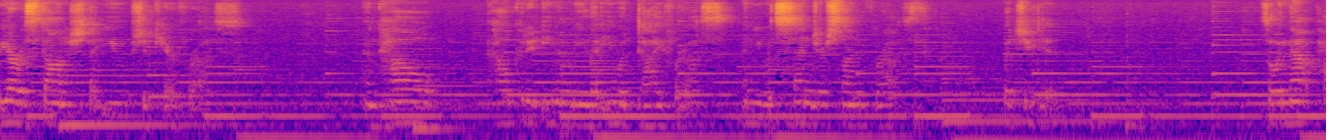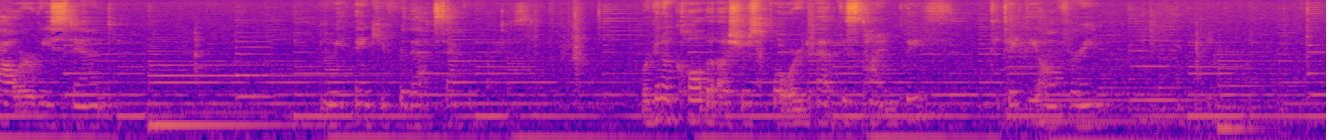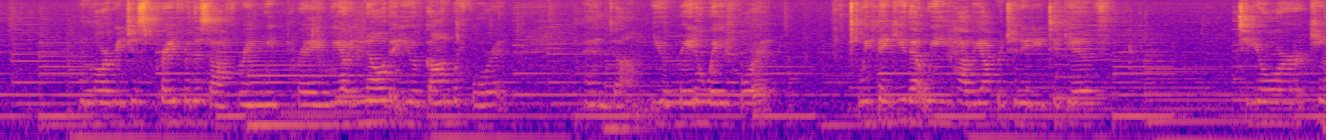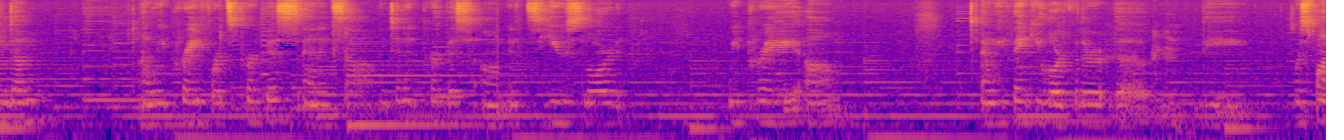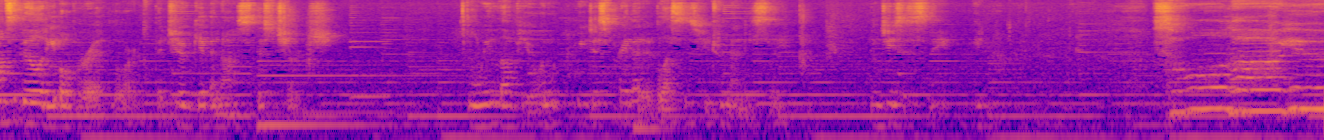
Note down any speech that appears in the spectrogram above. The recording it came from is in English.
we are astonished that you should care for us. And how how could it even be that you would die for us and you would send your son for us? But you did. So in that power we stand. And we thank you for that sacrifice. We're going to call the ushers forward at this time, please, to take the offering. Lord, we just pray for this offering. We pray. We know that you have gone before it and um, you have made a way for it. We thank you that we have the opportunity to give to your kingdom. And we pray for its purpose and its uh, intended purpose, um, its use, Lord. We pray um, and we thank you, Lord, for the, the, the responsibility over it, Lord, that you have given us, this church. And we love you, and we just pray that it blesses you tremendously. In Jesus' name, amen. Soul, are you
